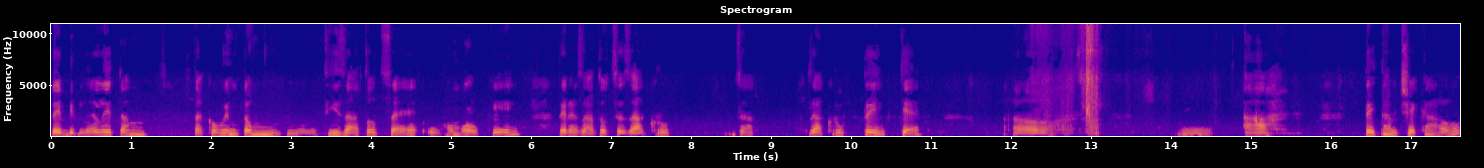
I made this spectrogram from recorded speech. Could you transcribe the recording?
ty bydleli tam v takovém tom, té zátoce u Homolky, teda zátoce zákrut, zá, zákruty tě. A, a teď tam čekal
